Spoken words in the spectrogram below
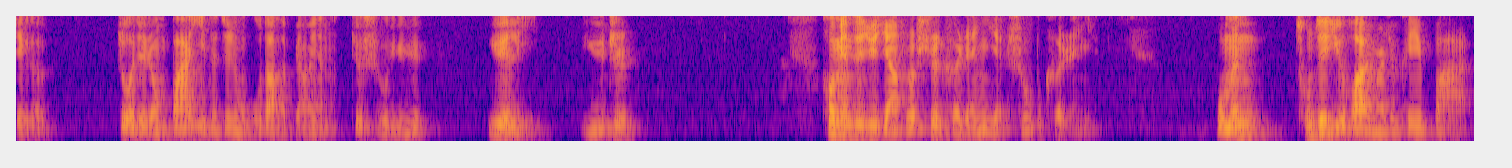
这个做这种八佾的这种舞蹈的表演呢，就属于乐礼娱制。后面这句讲说“是可忍也，孰不可忍也”。我们从这句话里面就可以把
